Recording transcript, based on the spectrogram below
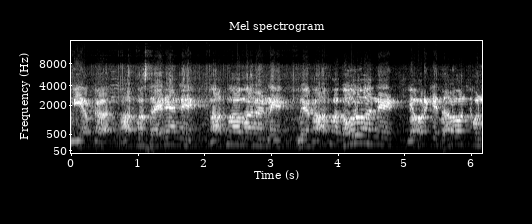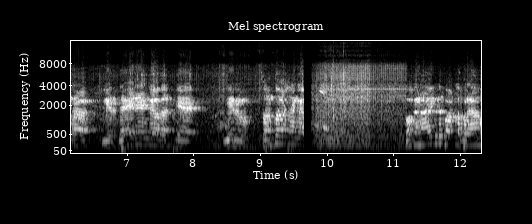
మీ యొక్క ఆత్మస్థైర్యాన్ని ఆత్మాభిమానాన్ని మీ యొక్క ఆత్మ గౌరవాన్ని ఎవరికి తలవంచకుండా మీరు ధైర్యంగా బతికే మీరు సంతోషంగా ఒక నాయకుడి పట్ల ప్రేమ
